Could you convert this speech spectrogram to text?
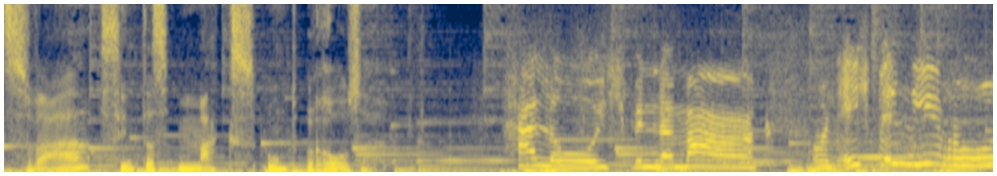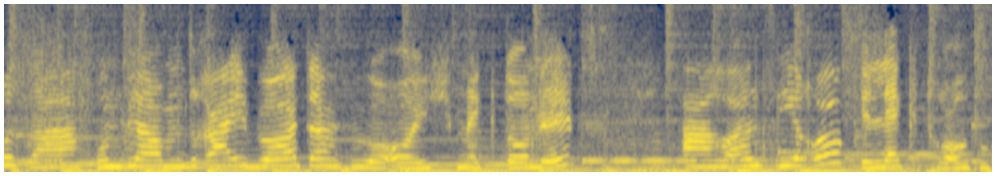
zwar sind das Max und Rosa. Hallo, ich bin der Max. Und ich bin die Rosa. Und wir haben drei Wörter für euch. McDonalds, Ahornsirup, Elektroauto.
